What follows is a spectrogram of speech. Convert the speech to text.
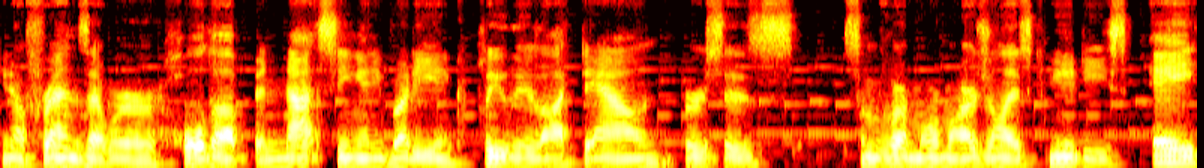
you know, friends that were holed up and not seeing anybody and completely locked down versus some of our more marginalized communities. A,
